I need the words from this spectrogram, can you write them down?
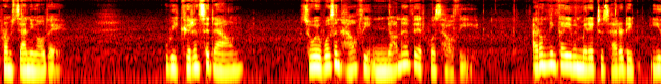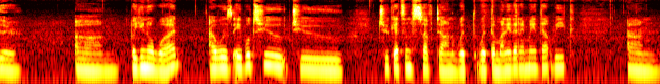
from standing all day. We couldn't sit down, so it wasn't healthy. None of it was healthy. I don't think I even made it to Saturday either. Um, but you know what? I was able to to to get some stuff done with with the money that I made that week. Um,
